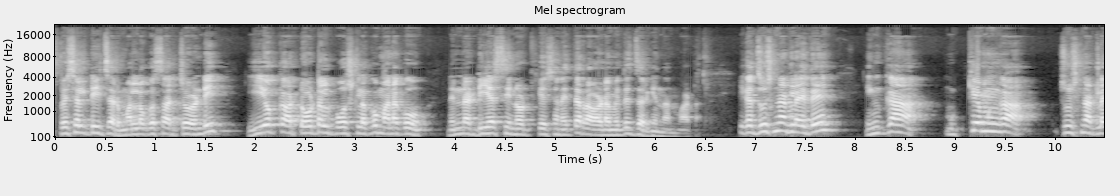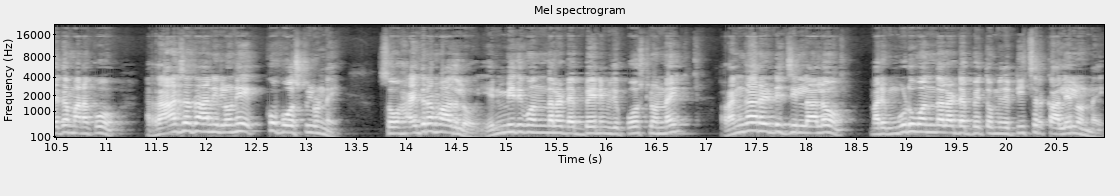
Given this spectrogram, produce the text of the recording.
special teacher మళ్ళీ ఒకసారి చూడండి. ఈ యొక్క టోటల్ పోస్టులకు మనకు నిన్న డిఎస్సి నోటిఫికేషన్ అయితే రావడం అయితే జరిగిందనమాట ఇక చూసినట్లయితే ఇంకా ముఖ్యంగా చూసినట్లయితే మనకు రాజధానిలోనే ఎక్కువ పోస్టులు ఉన్నాయి. సో హైదరాబాద్లో ఎనిమిది వందల డెబ్బై ఎనిమిది పోస్టులు ఉన్నాయి. రంగారెడ్డి జిల్లాలో మరి మూడు వందల డెబ్బై తొమ్మిది టీచర్ ఖాళీలు ఉన్నాయి.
